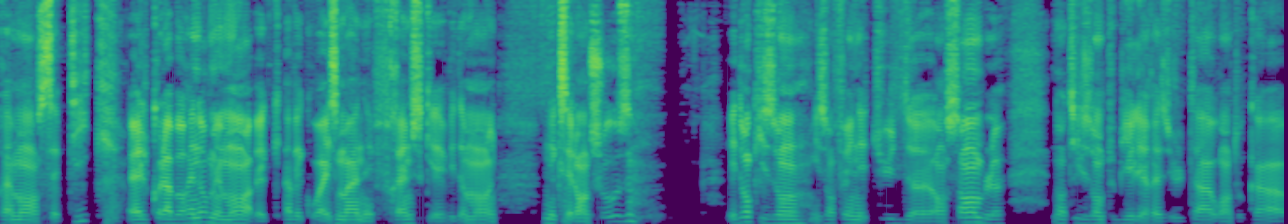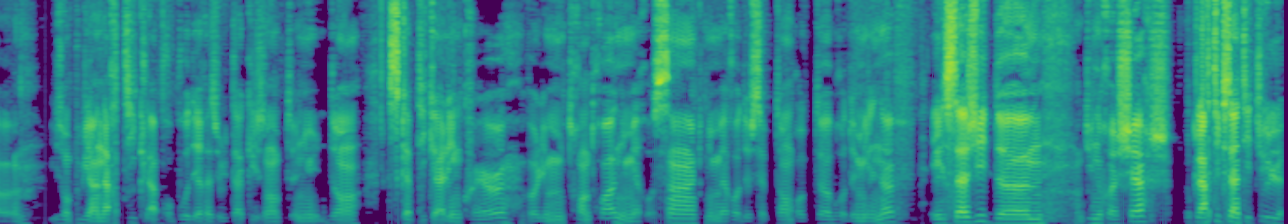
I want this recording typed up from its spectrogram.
vraiment sceptique. Elle collabore énormément avec, avec Wiseman et French, ce qui est évidemment une excellente chose. Et donc ils ont, ils ont fait une étude euh, ensemble dont ils ont publié les résultats, ou en tout cas euh, ils ont publié un article à propos des résultats qu'ils ont obtenus dans Skeptical Inquirer, volume 33, numéro 5, numéro de septembre-octobre 2009. Et il s'agit d'une recherche, donc l'article s'intitule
